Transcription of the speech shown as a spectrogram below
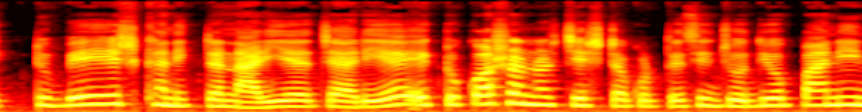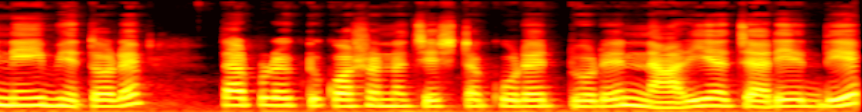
একটু বেশ খানিকটা নাড়িয়ে চাড়িয়ে একটু কষানোর চেষ্টা করতেছি, যদিও পানি নেই ভেতরে। তারপরে একটু কষানোর চেষ্টা করে, ধরে নাড়িয়ে চাড়িয়ে দিয়ে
